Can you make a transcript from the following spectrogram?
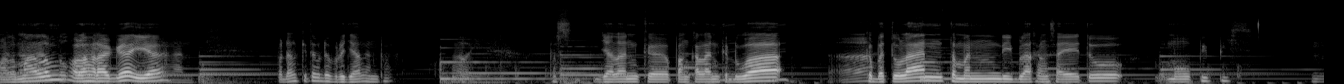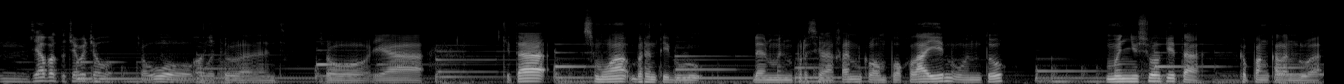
malam-malam olahraga iya. Ngantuk. Padahal kita udah berjalan pak. Oh iya. Pas jalan ke pangkalan kedua kebetulan temen di belakang saya itu mau pipis Mm-mm. Siapa tuh cewek cowok? cowok Oh, kebetulan cowok ya kita semua berhenti dulu dan mempersilahkan kelompok lain untuk menyusul kita ke pangkalan dua.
